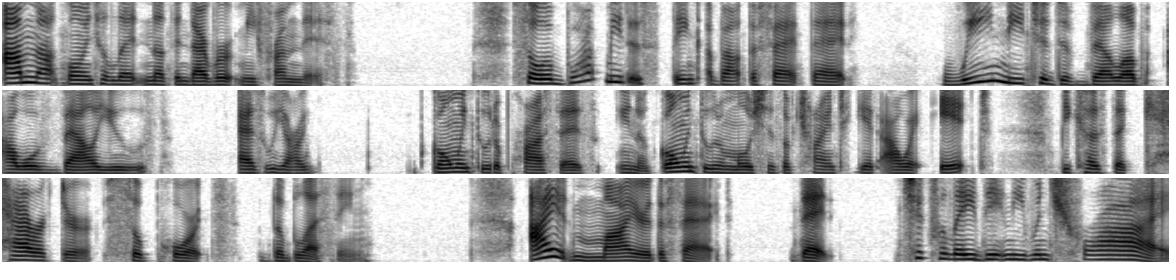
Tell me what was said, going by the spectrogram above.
I'm not going to let nothing divert me from this. So it brought me to think about the fact that we need to develop our values as we are going through the process, you know, going through the motions of trying to get our it because the character supports the blessing. I admire the fact that Chick fil A didn't even try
